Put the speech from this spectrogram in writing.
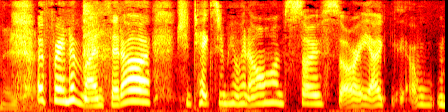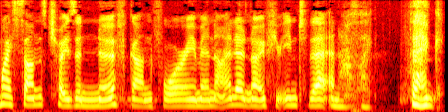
There you go. a friend of mine said, "Oh, she texted me and went, oh, I'm so sorry. I, my son's chose a Nerf gun for him, and I don't know if you're into that." And I was like, "Thank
